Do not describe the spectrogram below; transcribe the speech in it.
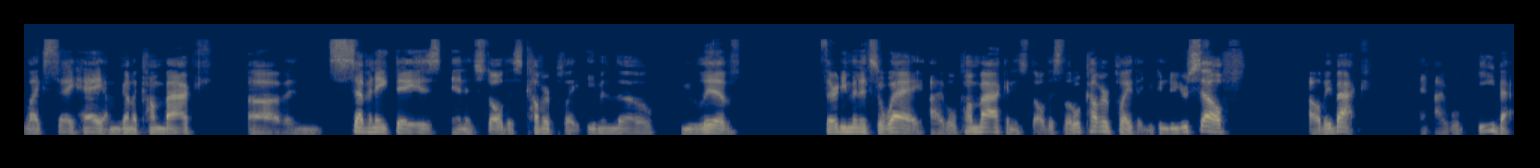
Like say, hey, I'm gonna come back uh in seven, eight days and install this cover plate. Even though you live 30 minutes away, I will come back and install this little cover plate that you can do yourself. I'll be back. And I will be back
